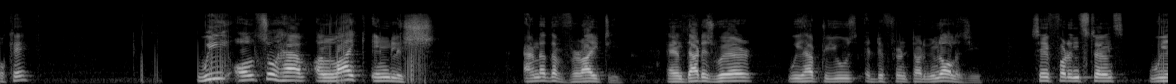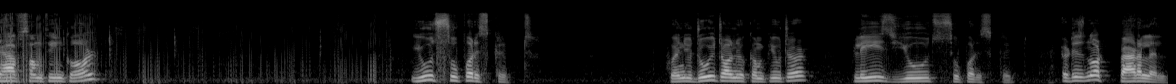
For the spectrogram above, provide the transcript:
Okay? We also have, unlike English, another variety and that is where we have to use a different terminology. Say for instance, we have something called use superscript. When you do it on your computer, please use superscript. It is not parallel.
